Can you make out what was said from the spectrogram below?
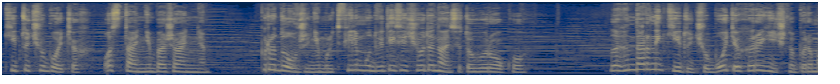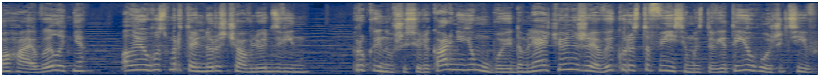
Кіт у чоботях. Останнє бажання. Продовження мультфільму 2011 року. Легендарний кіт у чоботях героїчно перемагає велетня, але його смертельно розчавлює дзвін. Прокинувшись у лікарні, йому повідомляють, що він вже використав 8 із 9 його життів.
